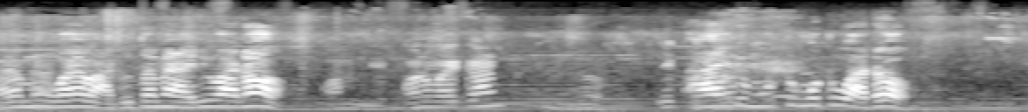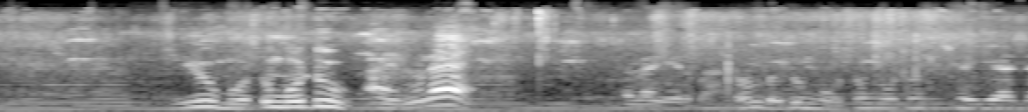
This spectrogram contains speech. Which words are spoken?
હવે હું ભાઈ તમે આવી વાઢો. આમ કાન? એક આ રહ્યું મોટું મોટું વાઢો. યુ મોટું મોટું? આયરું ને? અલા યાર વાટો બધું મોટું મોટું છે યાર.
